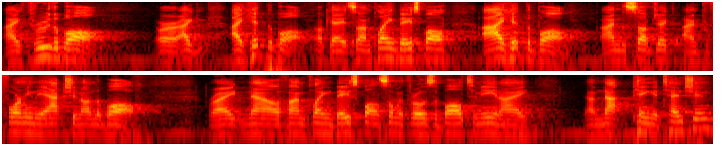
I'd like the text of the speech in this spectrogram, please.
I threw the ball, or I, I hit the ball. Okay, so I'm playing baseball, I hit the ball. I'm the subject, I'm performing the action on the ball. Right? Now, if I'm playing baseball and someone throws the ball to me and I, I'm not paying attention,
